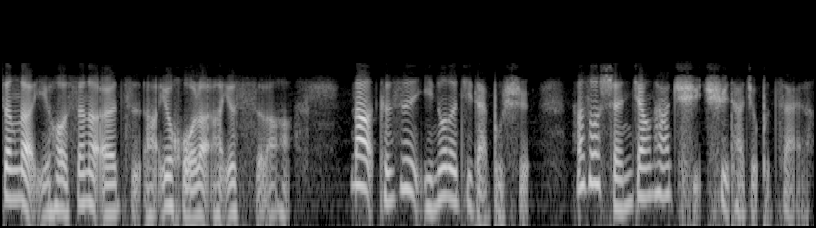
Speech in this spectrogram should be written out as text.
生了以后生了儿子啊，又活了啊，又死了哈。那可是以诺的记载不是，他说神将他取去，他就不在了。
